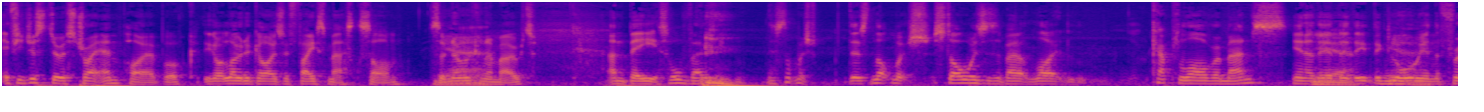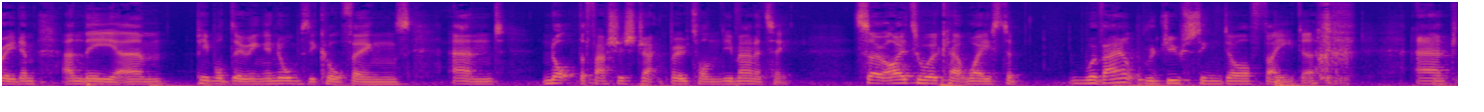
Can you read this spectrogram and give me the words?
if you just do a straight Empire book, you got a load of guys with face masks on, so no one can emote. And B, it's all very there's not much there's not much Star Wars is about like capital R romance, you know, the, Yeah. the, the glory Yeah. and the freedom and the um, people doing enormously cool things and not the fascist jackboot on humanity. So I had to work out ways to, without reducing Darth Vader, add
